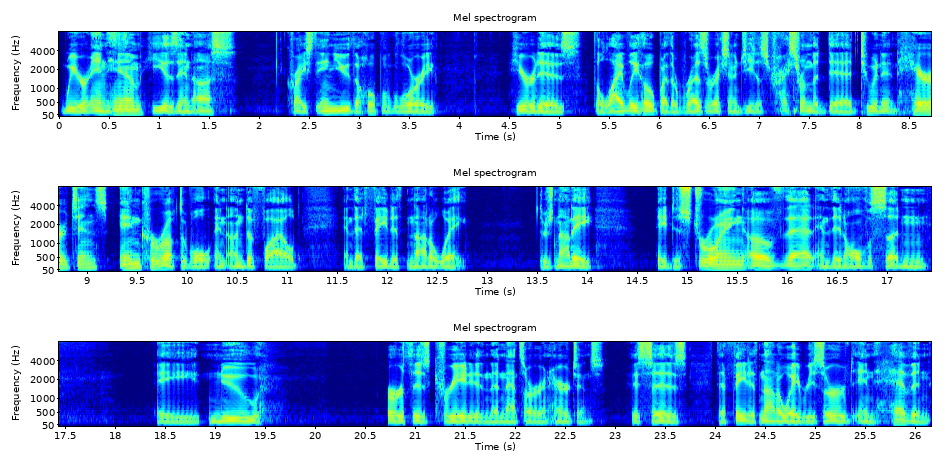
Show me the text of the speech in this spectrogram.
We are in him, he is in us. Christ in you, the hope of glory. Here it is the lively hope by the resurrection of Jesus Christ from the dead to an inheritance incorruptible and undefiled, and that fadeth not away. There's not a, a destroying of that, and then all of a sudden a new earth is created, and then that's our inheritance. It says that fadeth not away, reserved in heaven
